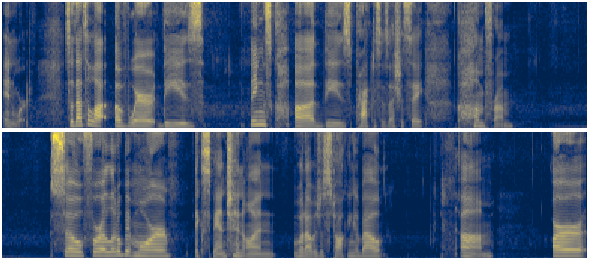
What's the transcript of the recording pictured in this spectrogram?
inward. So that's a lot of where these things uh, these practices i should say come from so, for a little bit more expansion on what I was just talking about, um, our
